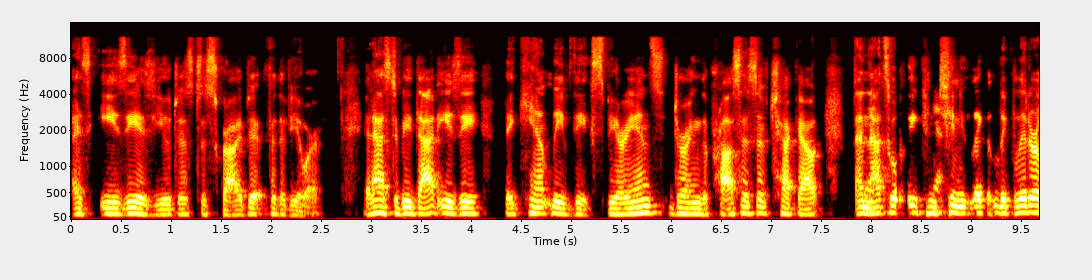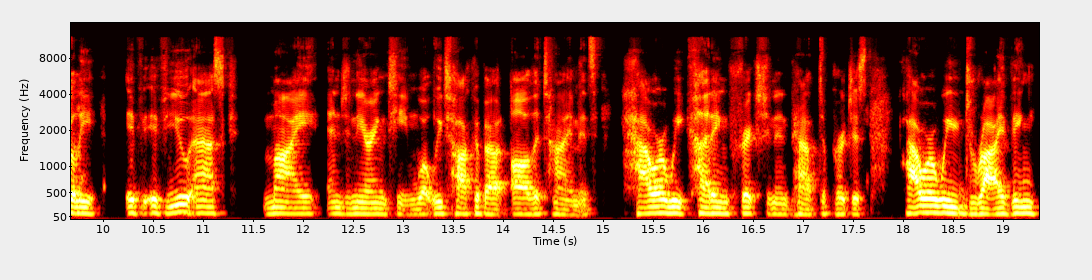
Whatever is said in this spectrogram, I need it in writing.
as easy as you just described it for the viewer. It has to be that easy. They can't leave the experience during the process of checkout. And yeah. that's what we continue yeah. like like literally if if you ask my engineering team what we talk about all the time it's how are we cutting friction in path to purchase how are we driving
